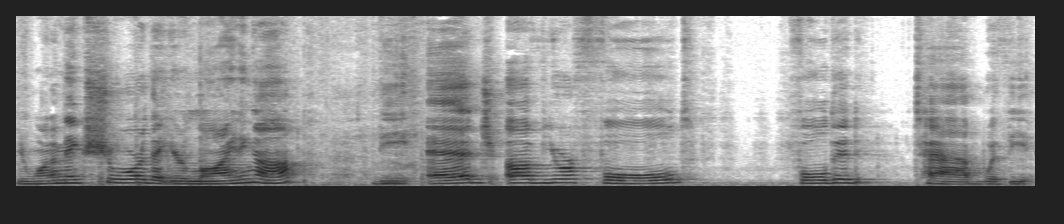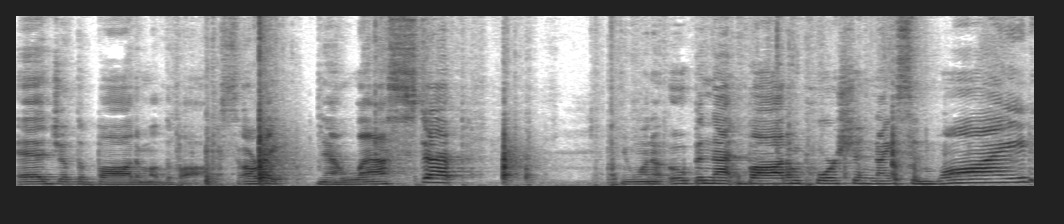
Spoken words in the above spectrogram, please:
You wanna make sure that you're lining up the edge of your fold, folded tab with the edge of the bottom of the box. All right, now last step. You wanna open that bottom portion nice and wide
